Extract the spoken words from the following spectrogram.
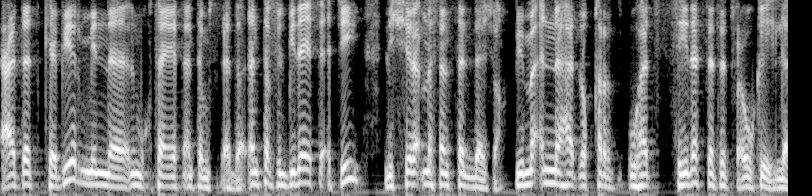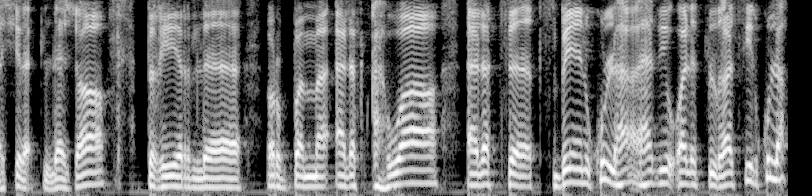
عدد كبير من المقتنيات أنت مستعد. أنت في البداية تأتي لشراء مثلا ثلاجة. بما أن هذا القرض وهذه التسهيلات ستدفعك إلى شراء ثلاجة تغيير ربما آلة القهوه آلة التصبين وكلها هذه وآلة الغسيل كلها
